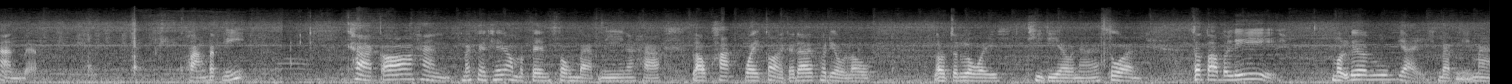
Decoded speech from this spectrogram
หั่นแบบ ขวางแบบนี้ ค่ะก็หั่นมะเขือเทศออกมาเป็นทรงแบบนี้นะคะ เราพักไว้ก่อนก็ได้เพราะเดี๋ยวเราเราจะโรยทีเดียวนะ ส่วนสตรอเบอรี่หมดเลือกลูกใหญ่แบบนี้มา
